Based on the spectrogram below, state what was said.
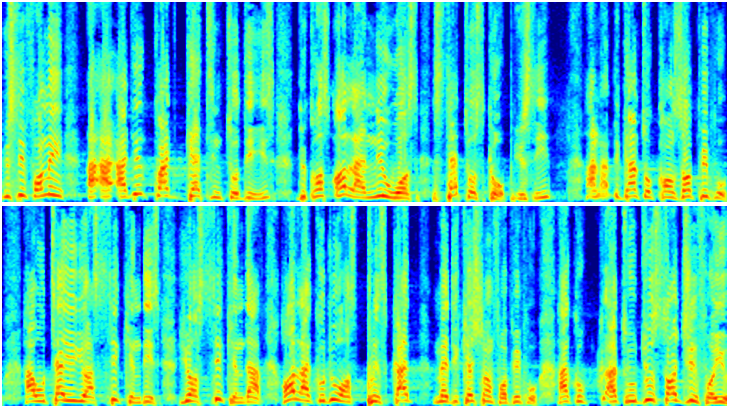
You see, for me, I, I, didn't quite get into this because all I knew was stethoscope, you see. And I began to consult people. I will tell you, you are sick in this, you are sick in that. All I could do was prescribe medication for people. I could, I could do surgery for you.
